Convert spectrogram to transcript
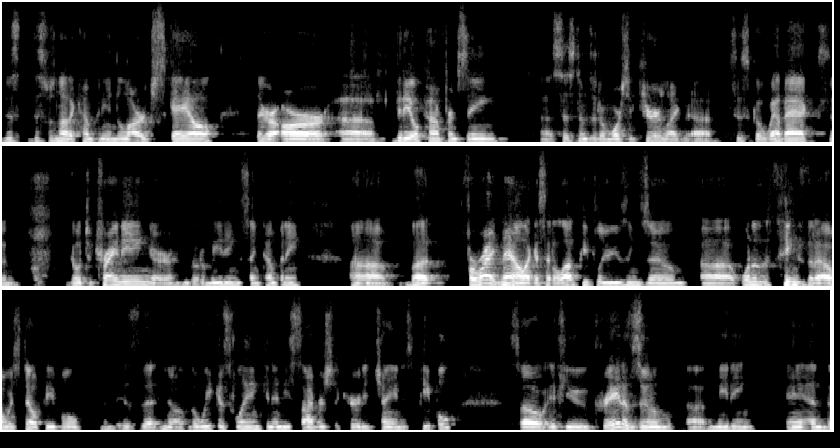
this, this was not a company in large scale. There are uh, video conferencing uh, systems that are more secure, like uh, Cisco WebEx and GoToTraining or GoToMeetings, same company. Uh, but for right now, like I said, a lot of people are using Zoom. Uh, one of the things that I always tell people is that you know the weakest link in any cybersecurity chain is people. So if you create a Zoom uh, meeting and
